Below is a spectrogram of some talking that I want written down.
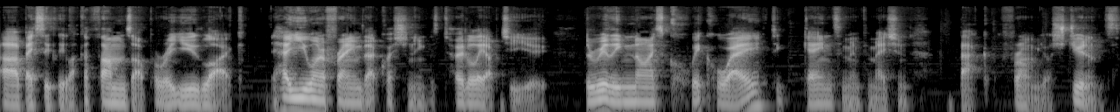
uh, basically like a thumbs up or a you like. How you want to frame that questioning is totally up to you. The really nice, quick way to gain some information back from your students.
